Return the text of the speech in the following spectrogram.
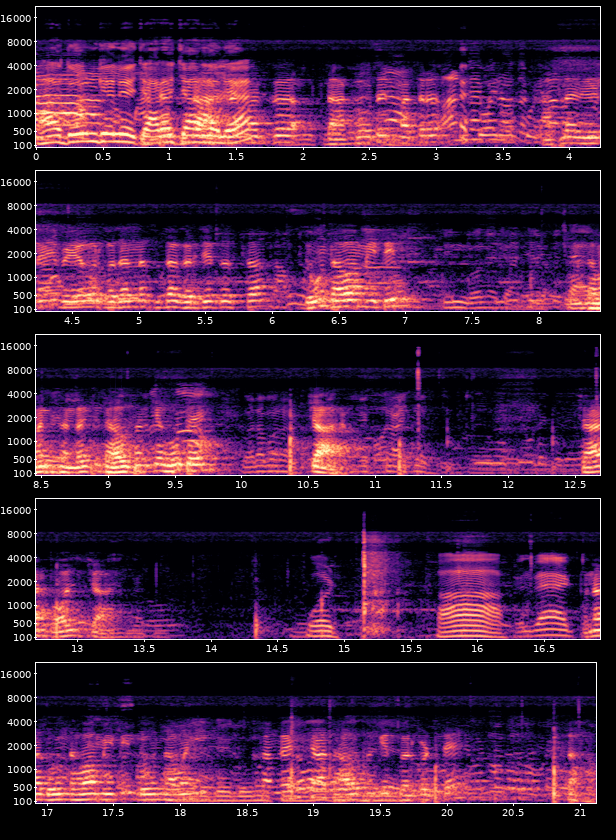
हा दोन गेले चार चार झाले हा. मात्र. आपला निर्णय वेळेवर बदलणं सुद्धा गरजेचं असतं. दोन धावा मिळतील. दोन धावांनी संघाची धावसंख्या होत. आहे चार. चार बॉल चार. वड हा पुन्हा दोन धावा मिळतील दोन धावांनी संघाच्या धावसंख्येत भर पडते सहा.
